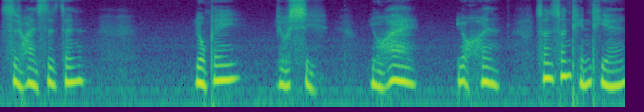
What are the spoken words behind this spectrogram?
似幻似真，有悲有喜，有爱有恨，酸酸甜甜，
